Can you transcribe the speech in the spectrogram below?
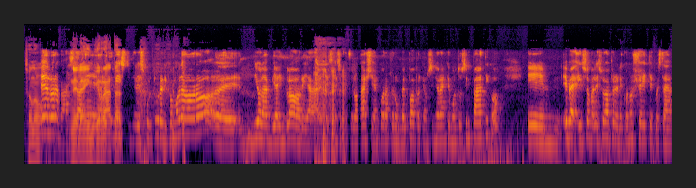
Sono e allora basta, nella ingrata... Eh, visto delle sculture di Pomodoro, eh, Dio l'abbia in gloria, nel senso che ce lo lasci ancora per un bel po' perché è un signore anche molto simpatico E, e, beh, insomma, le sue opere le conoscete, questo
